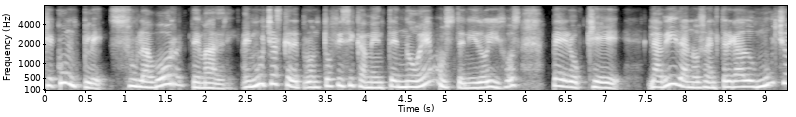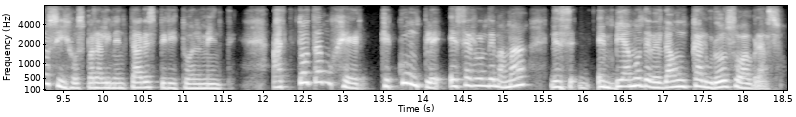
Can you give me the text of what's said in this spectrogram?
que cumple su labor de madre. Hay muchas que de pronto físicamente no hemos tenido hijos, pero que la vida nos ha entregado muchos hijos para alimentar espiritualmente. A toda mujer que cumple ese rol de mamá, les enviamos de verdad un caluroso abrazo.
